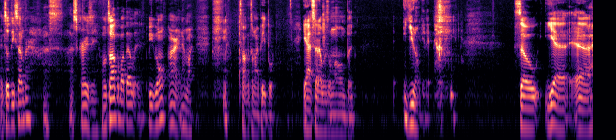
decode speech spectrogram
Until December? That's that's crazy. We'll talk about that. Later. We won't. All right, never mind. Talking to my people. Yeah, I said I was alone, but you don't get it. so yeah, uh,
